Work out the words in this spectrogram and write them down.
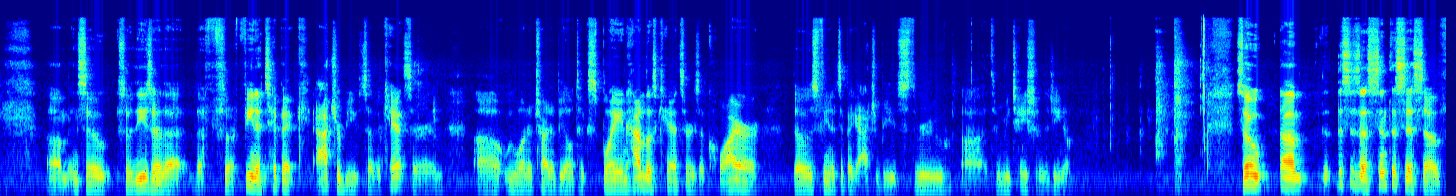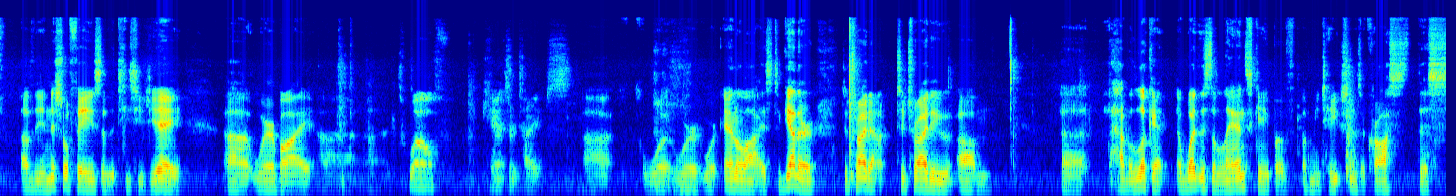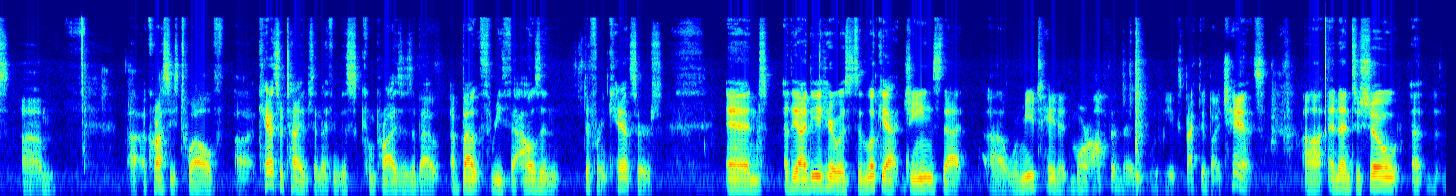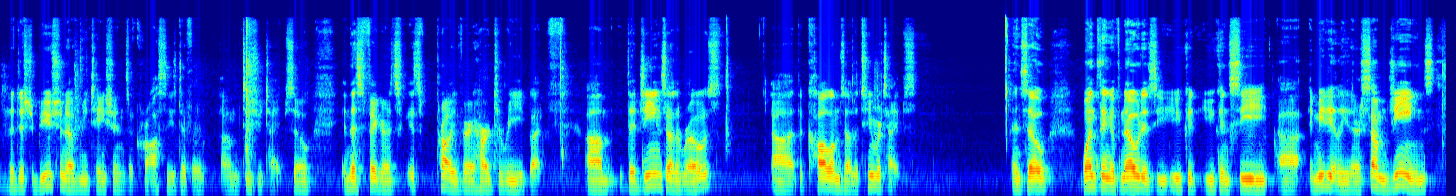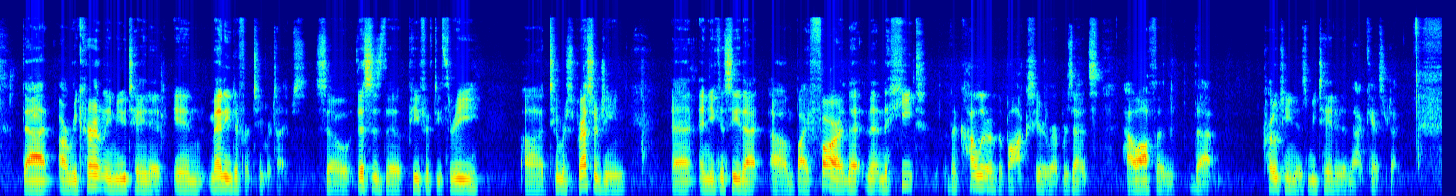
Um, and so, so these are the, the sort of phenotypic attributes of a cancer, and uh, we want to try to be able to explain how do those cancers acquire those phenotypic attributes through uh, through mutation of the genome. So um, th this is a synthesis of of the initial phase of the TCGA uh, whereby uh, uh, 12 cancer types were, were, were, analyzed together to try to to try to um, have a look at, at, what is the landscape of, of mutations across this um, uh, across these 12 uh, cancer types, and I think this comprises about about 3,000 different cancers. And uh, the idea here was to look at genes that uh, were mutated more often than would be expected by chance, uh, and then to show uh, the distribution of mutations across these different um, tissue types. So in this figure, it's, it's probably very hard to read, but um, the genes are the rows, uh, the columns are the tumor types. And so one thing of note is you, you could you can see uh, immediately there are some genes that are recurrently mutated in many different tumor types. So this is the P53 uh, tumor suppressor gene, uh, and you can see that um, by far, the, the, the heat, the color of the box here represents how often that protein is mutated in that cancer type.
